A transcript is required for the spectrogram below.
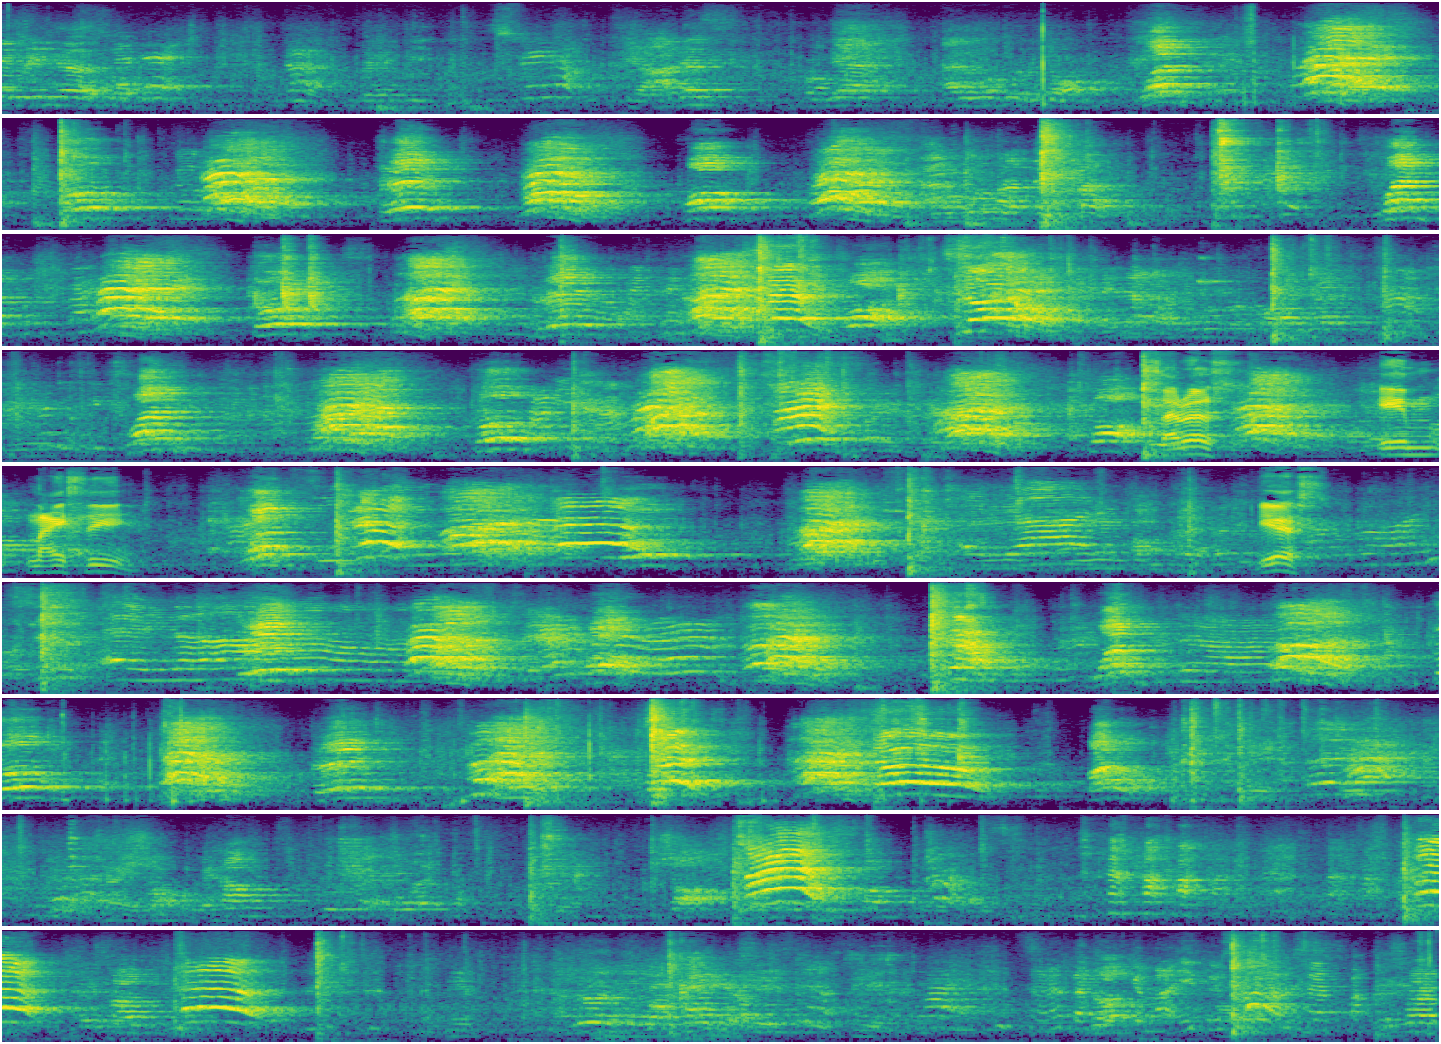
Okay, bring. So. Uh, very deep. straight up. The others from here, elbow to the door. One, two, three, four, elbow to the temple. One, two, three, four. One, two, four. Cyrus, aim nicely. One, two, Yes. three, four. One, two, three, Baru. Come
